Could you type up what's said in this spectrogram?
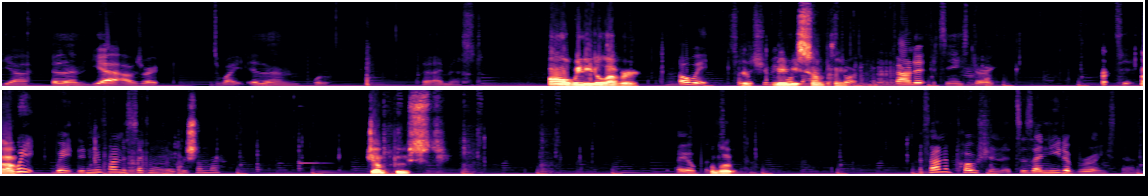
Yeah. And then yeah, I was right. It's white. And then blue. But I missed. oh? We need a lever. Oh wait. So there should be maybe something. Found it. It's an Easter egg. Uh, it's a- oh. oh wait, wait. Didn't you find a second lever somewhere? Jump boost. I opened Hold up. I found a potion. It says I need a brewing stand.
